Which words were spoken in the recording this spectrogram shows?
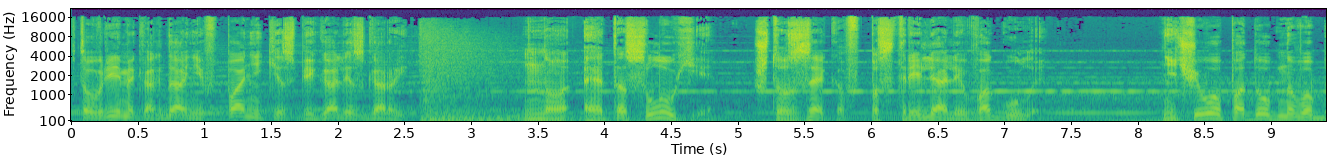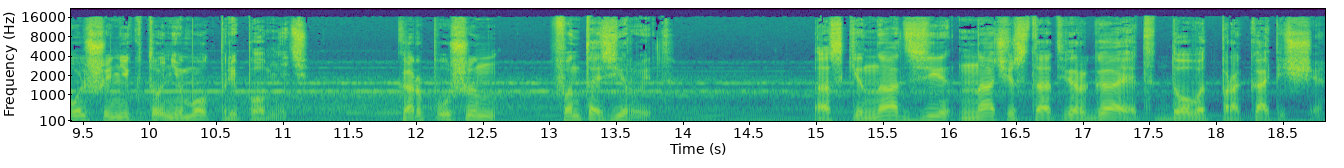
в то время, когда они в панике сбегали с горы. Но это слухи, что зеков постреляли в агулы. Ничего подобного больше никто не мог припомнить. Карпушин фантазирует. Аскинадзи начисто отвергает довод про капище.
